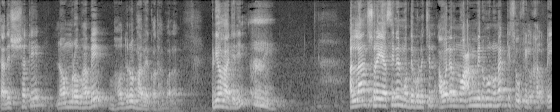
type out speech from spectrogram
তাদের সাথে নম্রভাবে, ভদ্রভাবে কথা বলা। প্রিয় হাজারিন, আল্লাহ সুরাই ইয়াসিনের মধ্যে বলেছেন, আওয়ালাম নো আম্মির হুন উনাক্কি সৌফিল খালকি?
